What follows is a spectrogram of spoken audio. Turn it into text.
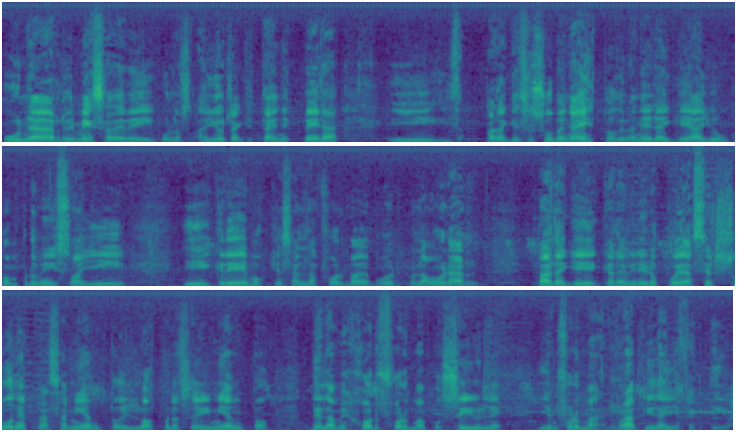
una remesa de vehículos, hay otra que está en espera y para que se sumen a esto, de manera que hay un compromiso allí y creemos que esa es la forma de poder colaborar para que Carabineros pueda hacer su desplazamiento y los procedimientos de la mejor forma posible y en forma rápida y efectiva.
